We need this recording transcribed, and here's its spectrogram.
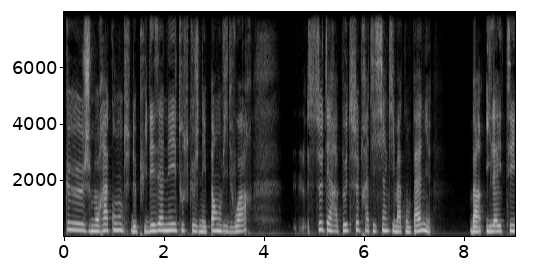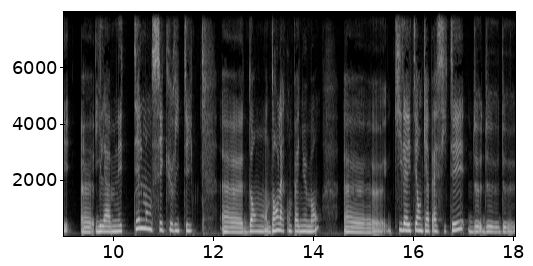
que je me raconte depuis des années, tout ce que je n'ai pas envie de voir, ce thérapeute, ce praticien qui m'accompagne, ben, il a été, euh, il a amené tellement de sécurité euh, dans l'accompagnement euh, qu'il a été en capacité de, de, de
